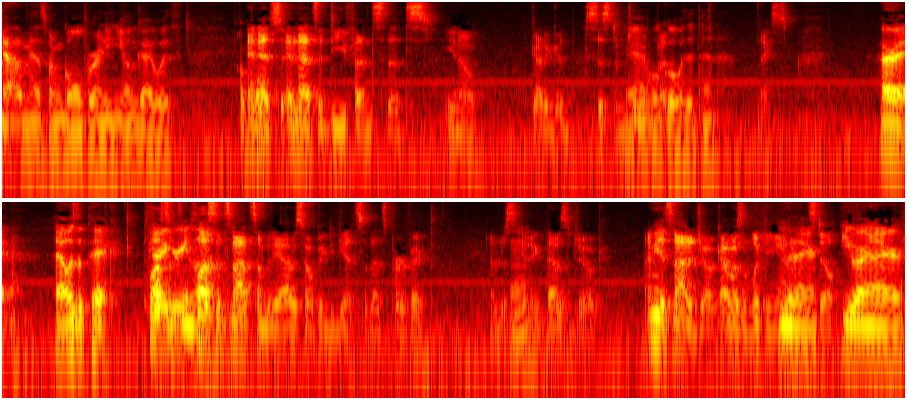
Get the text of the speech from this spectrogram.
Yeah, I mean that's what I'm going for. Any young guy with. A and Paul- it's and that's a defense that's you know got a good system to Yeah, it. we'll but go with it then. Nice. All right, that was a pick. Plus, Trey it's, Greenlaw. plus, it's not somebody I was hoping to get, so that's perfect. I'm Mm. just kidding. That was a joke. I mean, it's not a joke. I wasn't looking at you it I are, still. you and I are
